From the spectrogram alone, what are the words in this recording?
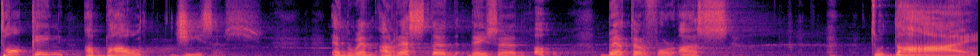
talking about Jesus. And when arrested, they said, Oh, better for us to die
